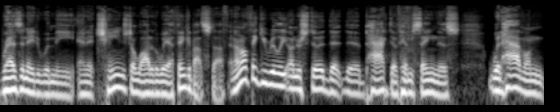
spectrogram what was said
resonated with me, and it changed a lot of the way I think about stuff. And I don't think he really understood that the impact of him saying this would have on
